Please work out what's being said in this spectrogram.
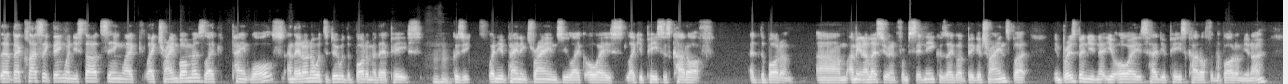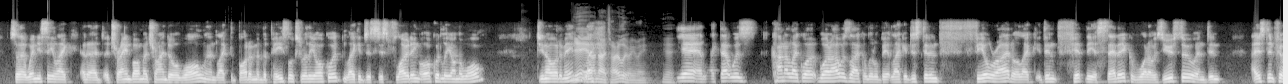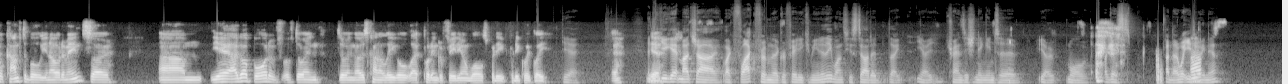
that that classic thing when you start seeing like like train bombers like paint walls and they don't know what to do with the bottom of their piece. Because mm-hmm. when you're painting trains you like always like your piece is cut off at the bottom. Um, i mean unless you're in from sydney because they got bigger trains but in brisbane you you always had your piece cut off at the bottom you know? So that when you see like a, a train bomber trying to do a wall and like the bottom of the piece looks really awkward like it just just floating awkwardly on the wall. Do you know what i mean? Yeah, like, i know totally what you mean Yeah. Yeah, like that was kind of like what what I was like a little bit. Like it just didn't feel right, or like it didn't fit the aesthetic of what I was used to, and didn't. I just didn't feel comfortable. You know what I mean? So, um, yeah, I got bored of, of doing doing those kind of legal, like putting graffiti on walls pretty pretty quickly. Yeah. Yeah. And Yeah. did you get much uh, like flack from the graffiti community once you started like you know transitioning into you know more I guess I don't know what you're Uh, doing now.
